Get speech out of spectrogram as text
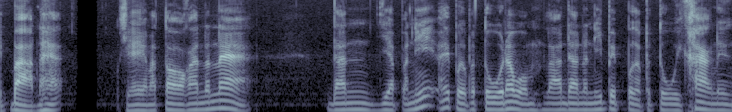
10 บาทนะฮะ โอเคมาต่อกันด้านหน้า ดันเหยียบอันนี้ให้เปิดประตูนะผมแล้วดันอันนี้ไปเปิดประตูอีกข้างหนึ่ง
